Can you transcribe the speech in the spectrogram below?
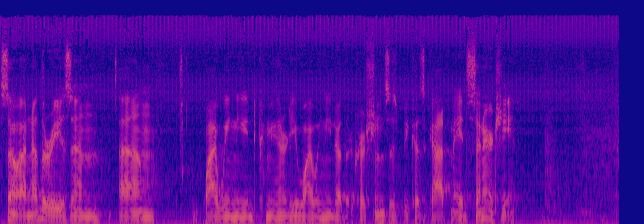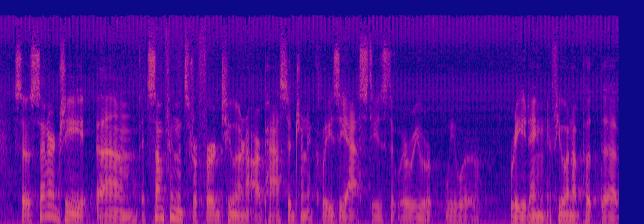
So, another reason um, why we need community, why we need other Christians, is because God made synergy. So, synergy, um, it's something that's referred to in our passage in Ecclesiastes that we were, we were reading. If you want to put the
